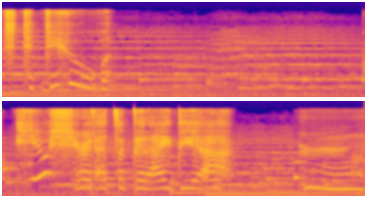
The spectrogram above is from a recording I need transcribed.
Much to do. You sure that's a good idea? Hmm.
